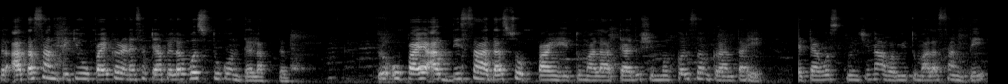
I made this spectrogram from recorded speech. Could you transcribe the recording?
तर आता सांगते की उपाय करण्यासाठी आपल्याला वस्तू कोणत्या लागतात? तर उपाय अगदी साधा सोपा आहे. तुम्हाला त्या दिवशी मकर संक्रांत आहे. त्या वस्तूंची नावं मी तुम्हाला सांगते.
